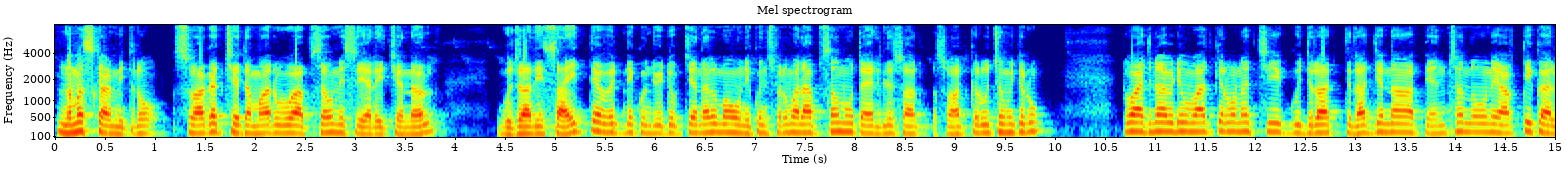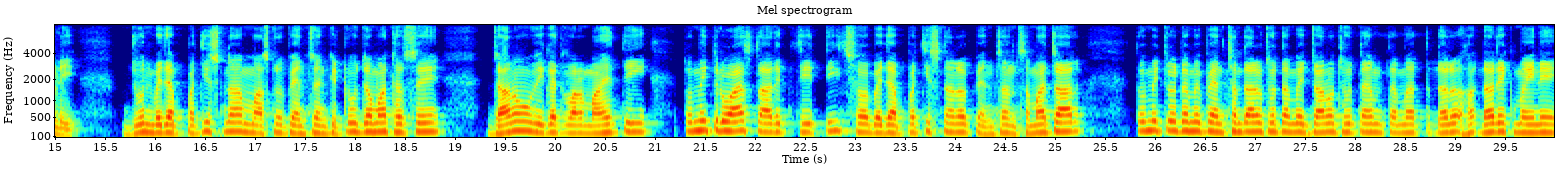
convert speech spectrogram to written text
નમસ્કાર મિત્રો, સ્વાગત છે તમારું આપ સૌની સિયારી ચેનલ ગુજરાતી સાહિત્ય વિદ નિકુંજ યુટ્યુબ ચેનલમાં. હું નિકુંજ પરમાર, આપ સૌનું તૈયારી સ્વાગત કરું છું મિત્રો. તો આજના વિડીયોમાં વાત કરવાના છીએ ગુજરાત રાજ્યના પેન્શનોને આવતીકાલે જૂન બે હજાર પચીસના માસનું પેન્શન કેટલું જમા થશે, જાણો વિગતવાર માહિતી. તો મિત્રો, આજ તારીખથી ત્રીસ છ બે હજાર પચીસના પેન્શન સમાચાર. તો મિત્રો, તમે પેન્શનધારક છો, તમે જાણો છો તેમ તમે દર, દરેક મહિને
